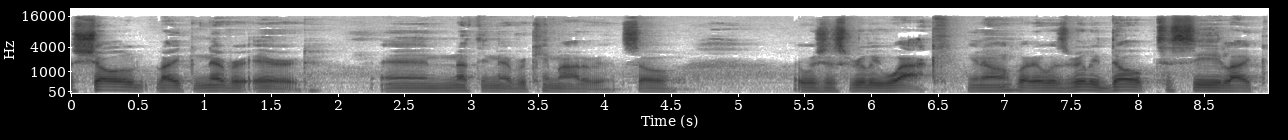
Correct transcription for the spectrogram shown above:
the show like never aired, and nothing ever came out of it. So it was just really whack, you know. But it was really dope to see like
